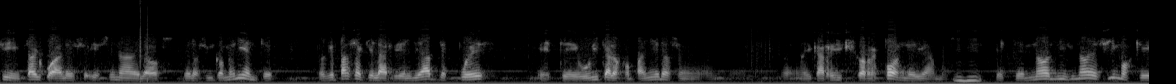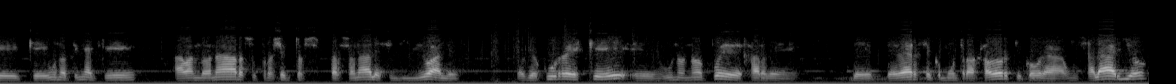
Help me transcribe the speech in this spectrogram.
sí, tal cual, es, es uno de los, de los inconvenientes. Lo que pasa es que la realidad después este, ubica a los compañeros en, en el carril que corresponde, digamos. Este, no, no decimos que, que uno tenga que abandonar sus proyectos personales, individuales. Lo que ocurre es que eh, uno no puede dejar de, de- de verse como un trabajador que cobra un salario,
